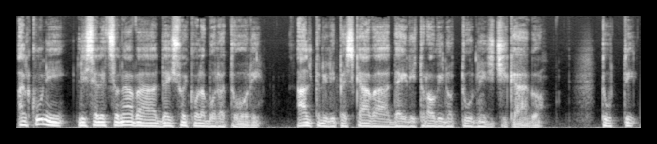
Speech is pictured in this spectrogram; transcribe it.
Alcuni li selezionava dai suoi collaboratori, altri li pescava dai ritrovi notturni di Chicago. Tutti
